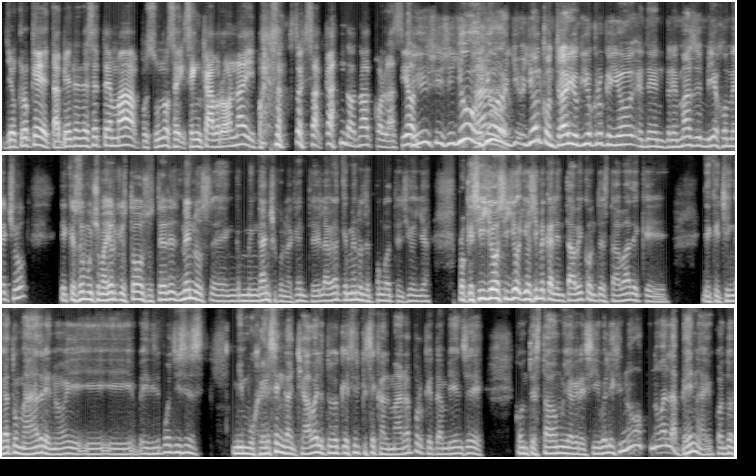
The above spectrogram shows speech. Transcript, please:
yo creo que también en ese tema, pues uno se, se encabrona y por eso lo estoy sacando, ¿no? A colación. Sí, sí, sí. Yo, Claro. yo, yo, yo al contrario, yo creo que yo, entre más viejo me echo, eh, que soy mucho mayor que todos ustedes, menos eh, me engancho con la gente. La verdad que menos le pongo atención ya. Porque sí, yo sí, yo, yo sí me calentaba y contestaba de que, de que chinga tu madre, ¿no? Y, y- y- después dices, mi mujer se enganchaba y le tuve que decir que se calmara porque también se contestaba muy agresivo. Y le dije, no, no vale la pena. Y Cuando,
